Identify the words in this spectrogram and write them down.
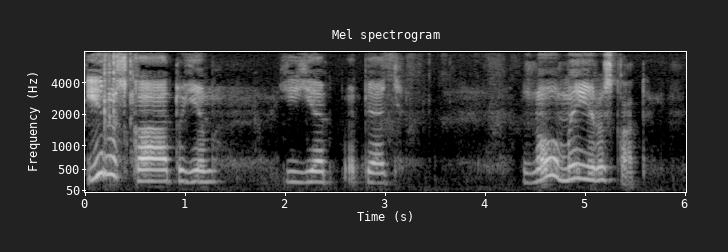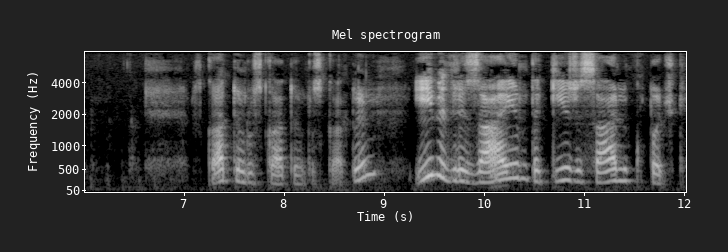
І розкатуємо її опять. Знову ми її розкатуємо. Розкатуємо, розкатуємо, розкатуємо. І відрізаємо такі ж самі куточки.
